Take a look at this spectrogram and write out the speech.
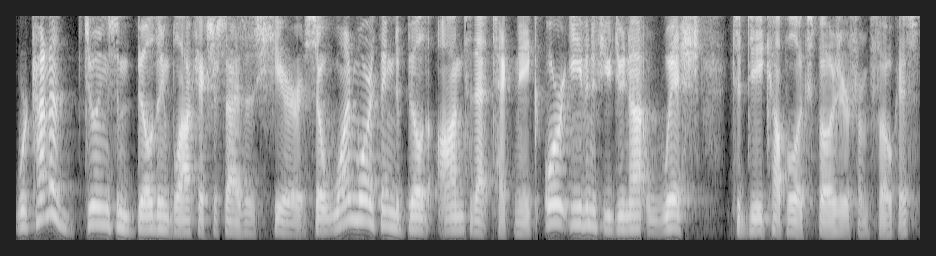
We're kind of doing some building block exercises here. So one more thing to build onto that technique, or even if you do not wish to decouple exposure from focus.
